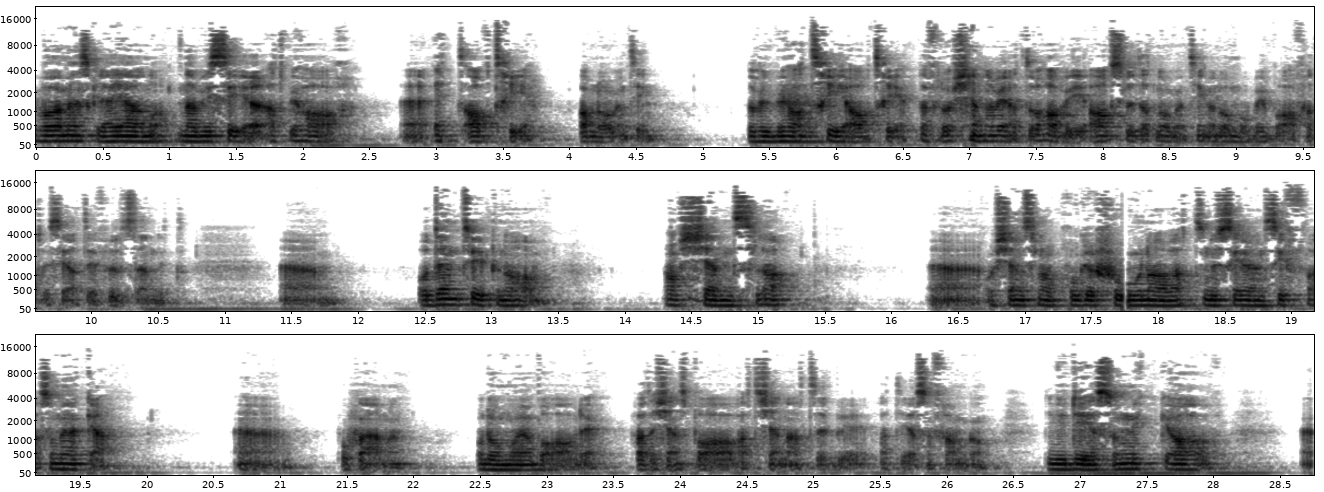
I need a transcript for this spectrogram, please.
i våra mänskliga hjärnor när vi ser att vi har ett av tre av någonting. Då vill vi ha tre av tre, därför då känner vi att då har vi avslutat någonting och då mår vi bra för att vi ser att det är fullständigt. Um, och den typen av, av känsla uh, och känslan av progression av att nu ser jag en siffra som ökar uh, på skärmen. Och då mår jag bra av det. För att det känns bra av att känna att det, blir, att det görs en framgång. Det är ju det som mycket av uh,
